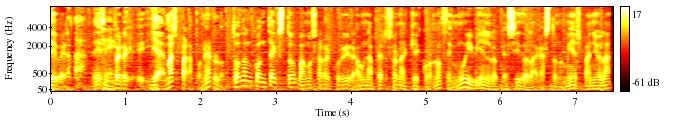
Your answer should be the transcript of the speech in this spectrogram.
de verdad. ¿eh? Sí. Pero- y además, para ponerlo todo en contexto, vamos a recurrir a una persona que conoce muy bien lo que ha sido la gastronomía española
